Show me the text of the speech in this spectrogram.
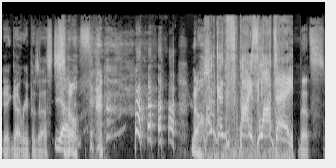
it got repossessed. Yes. So no, I'm getting spice latte! that's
